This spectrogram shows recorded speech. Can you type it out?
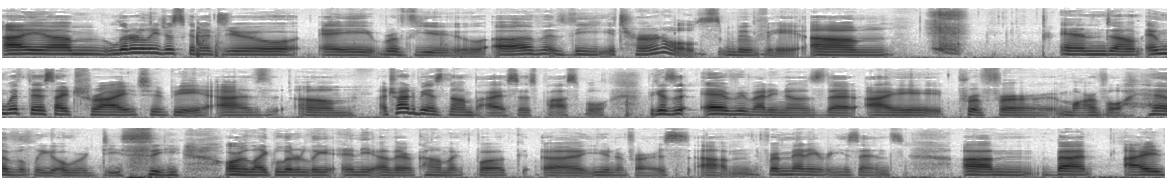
I am literally just gonna do a review of the Eternals movie. Um, and um, and with this, I try to be as um, I try to be as non-biased as possible because everybody knows that I prefer Marvel heavily over DC or like literally any other comic book uh, universe um, for many reasons. Um, but I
